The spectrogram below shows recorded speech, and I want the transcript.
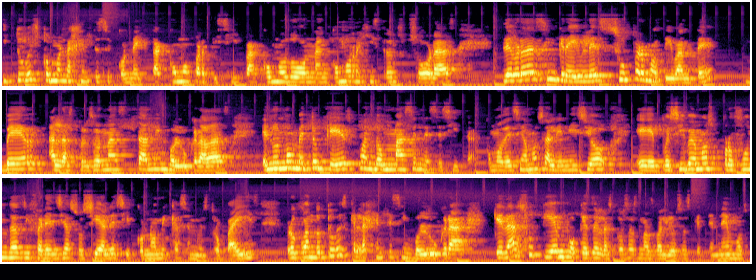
Y tú ves cómo la gente se conecta, cómo participa, cómo donan, cómo registran sus horas. De verdad es increíble, es súper motivante ver a las personas tan involucradas en un momento en que es cuando más se necesita. Como decíamos al inicio, eh, pues sí vemos profundas diferencias sociales y económicas en nuestro país, pero cuando tú ves que la gente se involucra, que da su tiempo, que es de las cosas más valiosas que tenemos,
